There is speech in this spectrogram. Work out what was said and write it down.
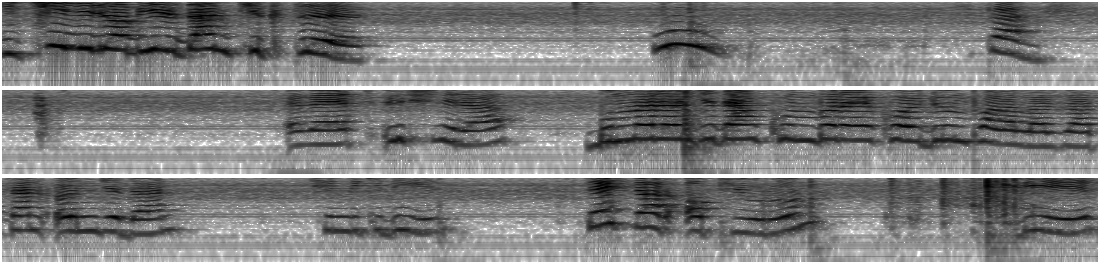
İki lira birden çıktı. Huu. Süpermiş. Evet 3 lira. Bunlar önceden kumbaraya koyduğum paralar zaten. Önceden. Şimdiki değil. Tekrar atıyorum. 1 2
